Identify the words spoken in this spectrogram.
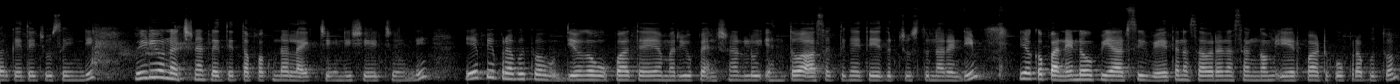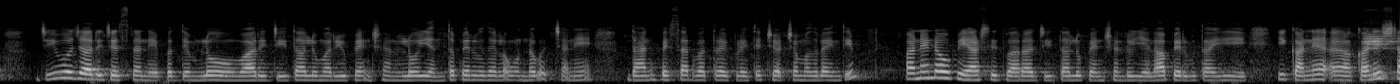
వరకు అయితే చూసేయండి. వీడియో నచ్చినట్లయితే తప్పకుండా లైక్ చేయండి షేర్ చేయండి. ఏపీ ప్రభుత్వ ఉద్యోగ ఉపాధ్యాయ మరియు పెన్షనర్లు ఎంతో ఆసక్తిగా అయితే ఎదురు చూస్తున్నారండి. ఈ యొక్క పన్నెండవ పిఆర్సీ వేతన సవరణ సంఘం ఏర్పాటుకు ప్రభుత్వం జీవో జారీ చేసిన నేపథ్యంలో వారి జీతాలు మరియు పెన్షన్లో ఎంత పెరుగుదల ఉండవచ్చనే దానిపై సర్వత్రా ఇప్పుడైతే చర్చ మొదలైంది. పన్నెండవ పిఆర్సీ ద్వారా జీతాలు పెన్షన్లు ఎలా పెరుగుతాయి? ఈ కన్య కనిష్ట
